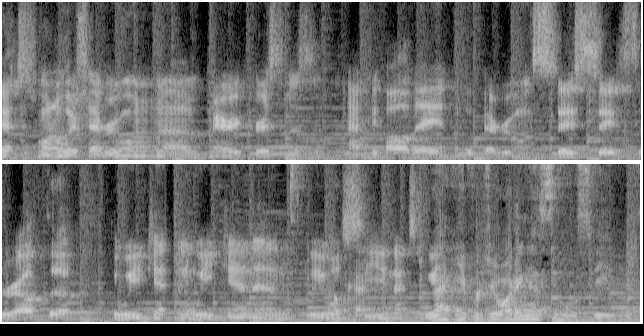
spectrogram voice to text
yeah, just want to wish everyone a Merry Christmas and Happy Holiday, and hope everyone stays safe throughout the, the weekend and weekend. And we will okay. see you next week. Thank you for joining us, and we'll see you next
